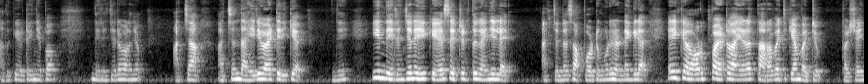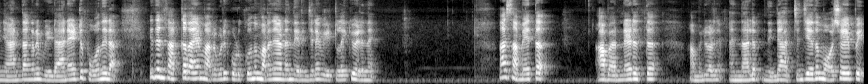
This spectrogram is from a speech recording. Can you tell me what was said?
അത് കേട്ട് കഴിഞ്ഞപ്പം നിരഞ്ജന പറഞ്ഞു അച്ഛാ അച്ഛൻ ധൈര്യമായിട്ടിരിക്കുക ഇത് ഈ നിരഞ്ജന ഈ കേസ് ഏറ്റെടുത്ത് കഴിഞ്ഞില്ലേ? അച്ഛന്റെ സപ്പോർട്ടും കൂടി ഉണ്ടെങ്കിൽ എനിക്ക് ഉറപ്പായിട്ടും അയാളെ തറ പറ്റിക്കാൻ പറ്റും. പക്ഷേ ഞാനിതങ്ങനെ വിടാനായിട്ട് പോകുന്നില്ല. ഇതിന് തക്കതായ മറുപടി കൊടുക്കുമെന്ന് പറഞ്ഞാണ് നിരഞ്ജന വീട്ടിലേക്ക് വരുന്നത് ആ സമയത്ത് അപർണയുടെ അടുത്ത് അമ്മ പറഞ്ഞു എന്നാലും നിന്റെ അച്ഛൻ ചെയ്ത മോശമായിപ്പോയി.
